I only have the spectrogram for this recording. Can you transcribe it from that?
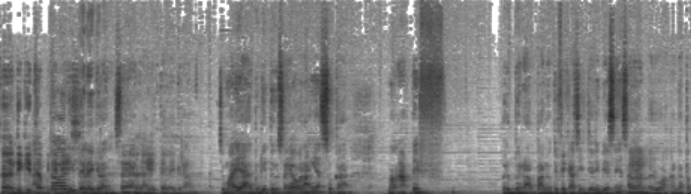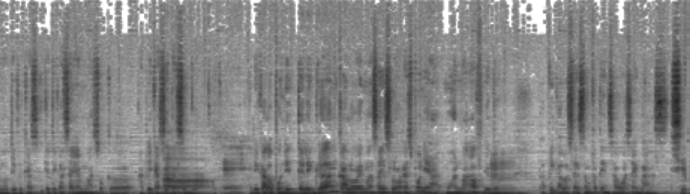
di GitHub atau bikin di isu. Telegram saya ada Oke. di Telegram cuma ya begitu saya orangnya suka mengaktif beberapa notifikasi jadi biasanya saya Hmm. baru akan dapat notifikasi ketika saya masuk ke aplikasi tersebut Oh, Oke. jadi kalaupun di Telegram kalau emang saya slow respon ya mohon maaf gitu Hmm. tapi kalau saya sempetin insya Allah saya balas Sip.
